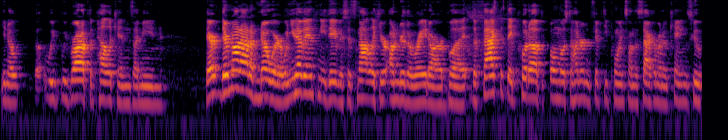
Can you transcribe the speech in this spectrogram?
you know, we, we brought up the Pelicans. I mean, they're they're not out of nowhere. When you have Anthony Davis, it's not like you're under the radar. But the fact that they put up almost 150 points on the Sacramento Kings, who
